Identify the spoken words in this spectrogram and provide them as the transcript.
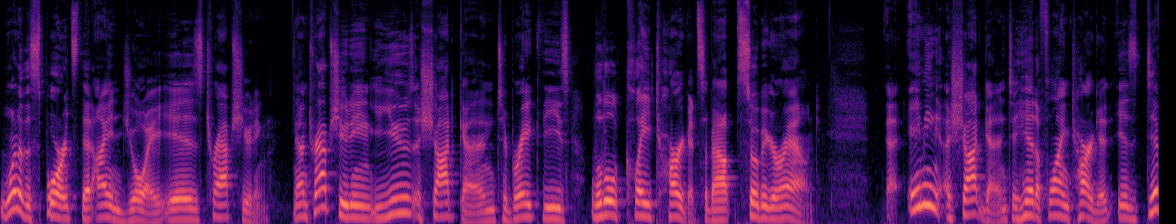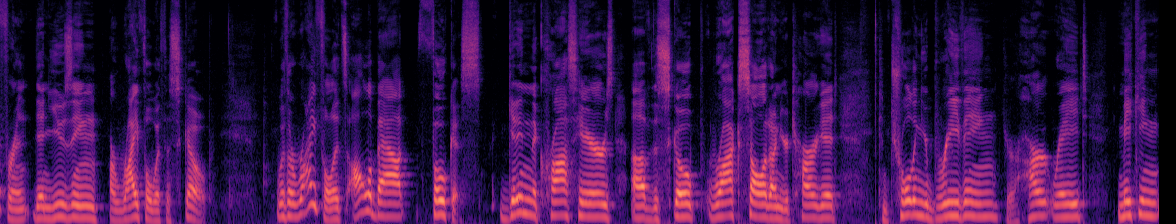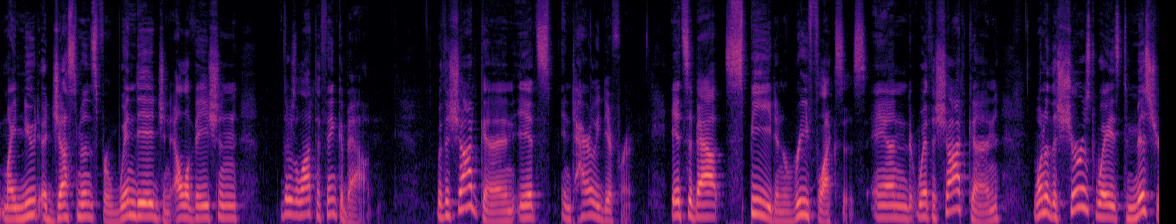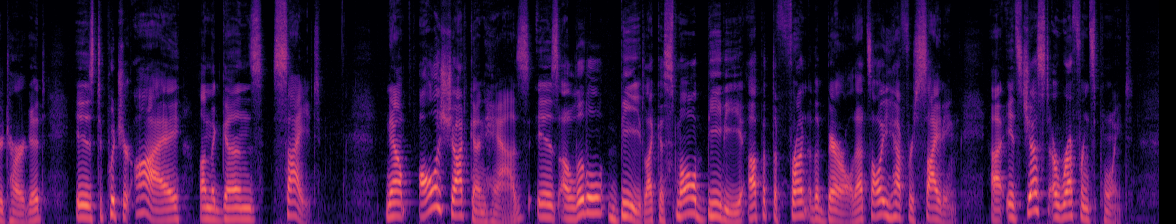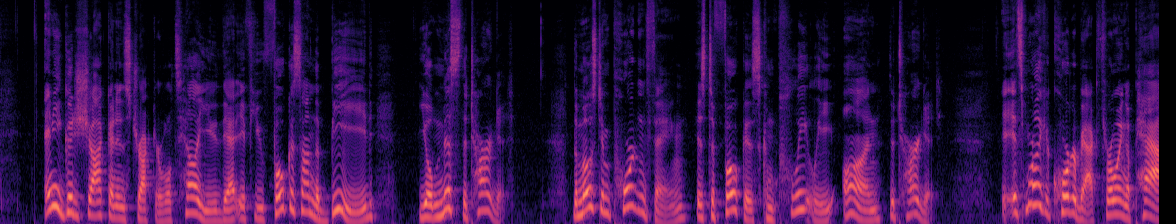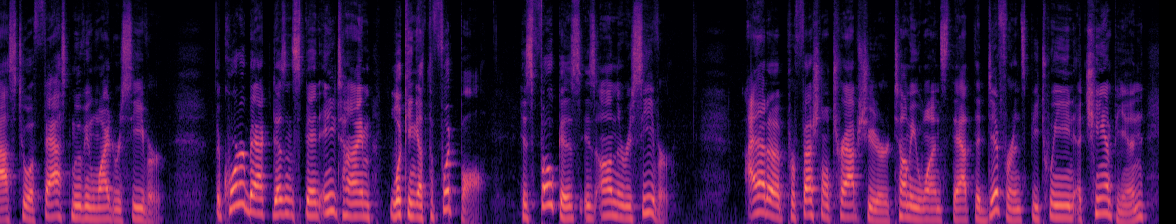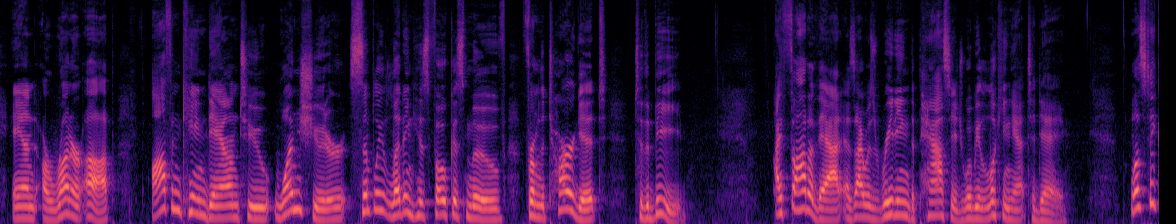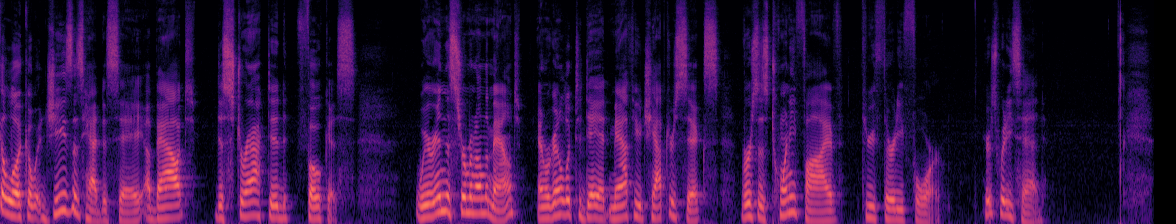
One of the sports that I enjoy is trap shooting. Now, in trap shooting, you use a shotgun to break these little clay targets about so big around. Uh, aiming a shotgun to hit a flying target is different than using a rifle with a scope. With a rifle, it's all about focus, getting the crosshairs of the scope rock solid on your target, controlling your breathing, your heart rate, making minute adjustments for windage and elevation. There's a lot to think about. With a shotgun, it's entirely different. It's about speed and reflexes. And with a shotgun, one of the surest ways to miss your target is to put your eye on the gun's sight. Now, all a shotgun has is a little bead, like a small BB, up at the front of the barrel. That's all you have for sighting. Uh, it's just a reference point. Any good shotgun instructor will tell you that if you focus on the bead, you'll miss the target. The most important thing is to focus completely on the target. It's more like a quarterback throwing a pass to a fast moving wide receiver. The quarterback doesn't spend any time looking at the football. His focus is on the receiver. I had a professional trap shooter tell me once that the difference between a champion and a runner up often came down to one shooter simply letting his focus move from the target to the bead. I thought of that as I was reading the passage we'll be looking at today. Let's take a look at what Jesus had to say about distracted focus. We're in the Sermon on the Mount, and we're going to look today at Matthew chapter 6, verses 25 through 34. Here's what he said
